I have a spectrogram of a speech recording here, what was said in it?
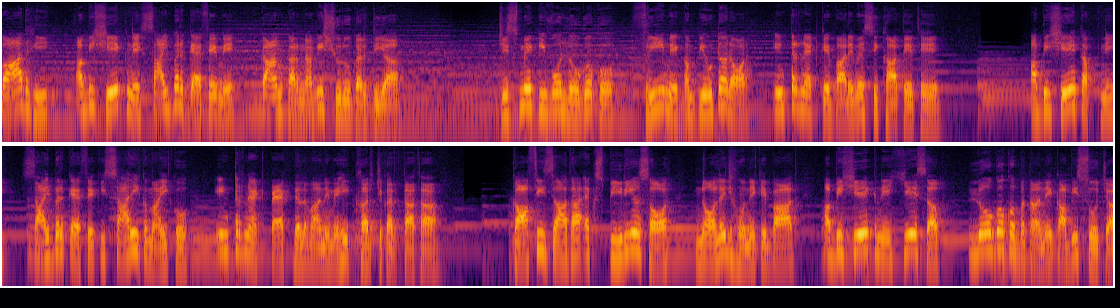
बाद ही अभिषेक ने साइबर कैफ़े में काम करना भी शुरू कर दिया, जिसमें कि वो लोगों को फ्री में कंप्यूटर और इंटरनेट के बारे में सिखाते थे। अभिषेक अपनी साइबर कैफ़े की सारी कमाई को इंटरनेट पैक डलवाने में ही खर्च करता था। काफ़ी ज़्यादा एक्सपीरियंस और नॉलेज होने के बाद अभिषेक ने ये सब लोगों को बताने का भी सोचा।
